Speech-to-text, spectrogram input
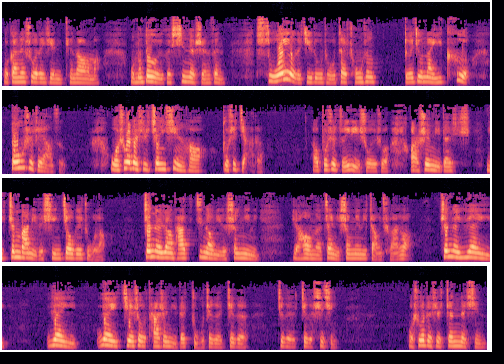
我刚才说这些，你听到了吗？我们都有一个新的身份。所有的基督徒在重生得救那一刻都是这样子。我说的是真信哈，不是假的，而不是嘴里说一说，而是你的你真把你的心交给主了，真的让他进到你的生命里，然后呢，在你生命里掌权了，真的愿意愿意。愿意接受他是你的主，这个这个这个这个事情，我说的是真的心，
